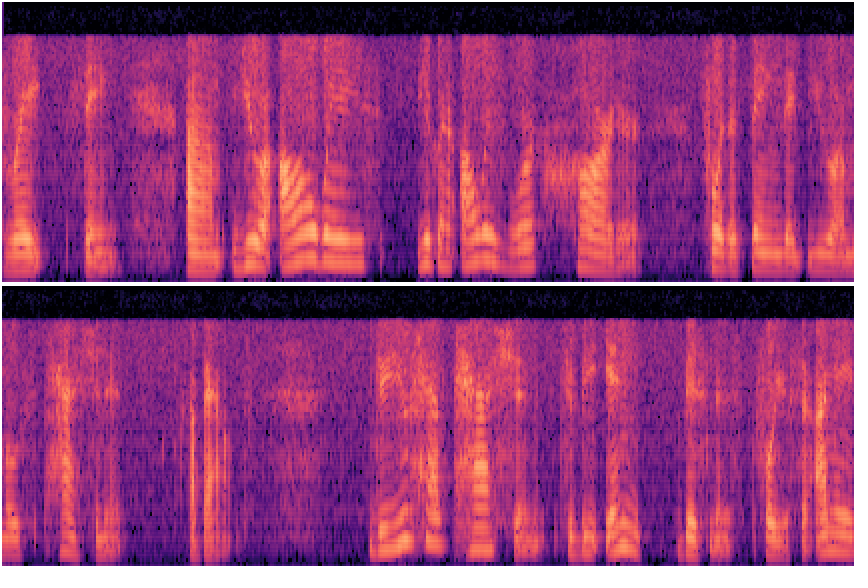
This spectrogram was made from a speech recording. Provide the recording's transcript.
great thing. Um, you are always you're going to always work harder for the thing that you are most passionate about. Do you have passion to be in business for yourself? I mean,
